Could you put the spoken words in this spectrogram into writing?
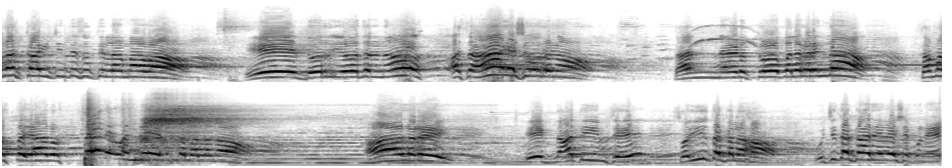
ಅದಕ್ಕಾಗಿ ಚಿಂತಿಸುತ್ತಿಲ್ಲ ಮಾವ. ಏ ದುರ್ಯೋಧನನು, ಅಸಹಾಯ ಶೂರನು. ತನ್ನೆರಡು ತೋಬಲಗಳಿಂದ ಸಮಸ್ತ ಯಾರು ಸೈನ್ಯವನ್ನೇ ಇರಿಸಬಲ್ಲನು ಆದರೆ ಈ ಜ್ಞಾತಿ ಹಿಂಸೆ ಸ್ವಯುತ ಕಲಹ ಉಚಿತ ಕಾರ್ಯವೇಶ ಕೊನೆ.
